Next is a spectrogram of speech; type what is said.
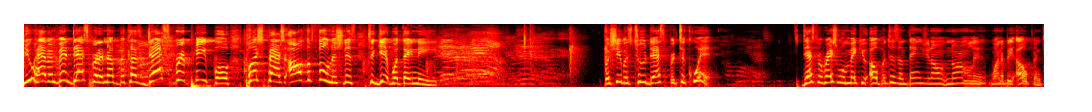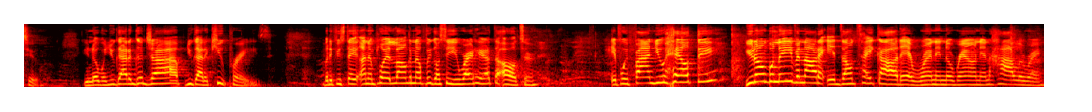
you haven't been desperate enough because desperate people push past all the foolishness to get what they need. But she was too desperate to quit. Desperation will make you open to some things you don't normally want to be open to. You know, when you got a good job, you got a cute praise. But if you stay unemployed long enough, we're going to see you right here at the altar. If we find you healthy, you don't believe in all that. It don't take all that running around and hollering.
